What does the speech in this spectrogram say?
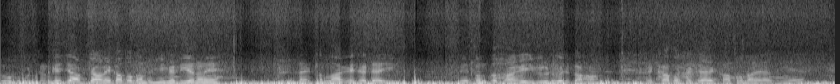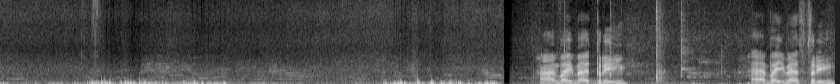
ਲੋਕ ਪੁੱਛਣਗੇ ਜੀ ਆ ਵਿਚਾਲੇ ਕਾਹਤੋਂ ਕੰਧ ਜੀ ਛੱਡੀ ਇਹਨਾਂ ਨੇ? ਲੈਂਟਰ ਲਾ ਕੇ ਛੱਡਿਆ ਜੀ। ਇਹ ਤੁਹਾਨੂੰ ਦੱਸਾਂਗੇ ਜੀ ਵੀਡੀਓ ਵਿੱਚ ਕਹਾਂ। ਇਹ ਕਾਹਤੋਂ ਛੱਡਿਆ ਕਾਹਤੋਂ ਲਾਇਆ ਅਸੀਂ ਇਹ? ਹੈ ਬਾਈ ਮੈਸਤਰੀ? ਹੈ ਬਾਈ ਮੈਸਤਰੀ?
